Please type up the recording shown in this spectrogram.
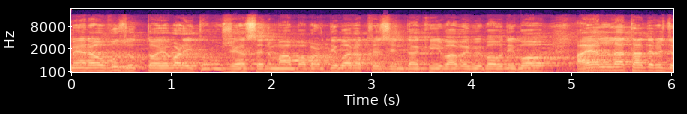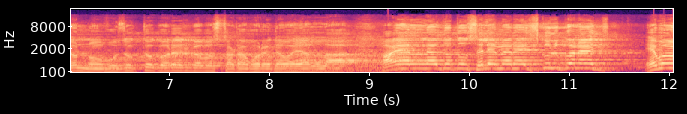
মেয়েরা উপযুক্ত হয়ে বাড়িতে বসে আছেন, মা বাবার দিবারাত্রে চিন্তা, কীভাবে বিবাহ দিব? আয় আল্লাহ, তাদের জন্য উপযুক্ত ঘরের ব্যবস্থাটা করে দেওয়ায় আল্লাহ। আয় আল্লাহ, দুটো ছেলেমেয়েরা স্কুল, কলেজ এবং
